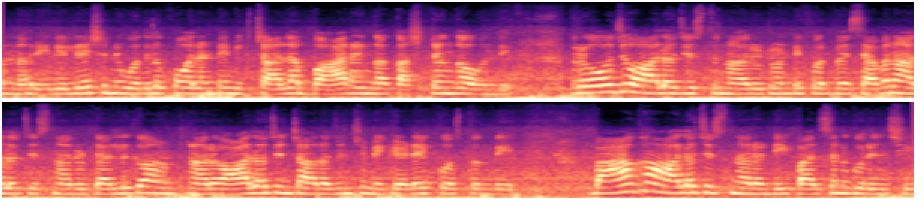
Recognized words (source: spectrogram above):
ఉన్నారు. ఈ రిలేషన్ని వదులుకోవాలంటే మీకు చాలా భారంగా కష్టంగా ఉంది. రోజు ఆలోచిస్తున్నారు ట్వంటీ ఫోర్ బై సెవెన్ ఆలోచిస్తున్నారు డల్గా ఉంటున్నారు. ఆలోచించి ఆలోచించి మీకు ఎడేకి వస్తుంది బాగా ఆలోచిస్తున్నారండి ఈ పర్సన్ గురించి.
